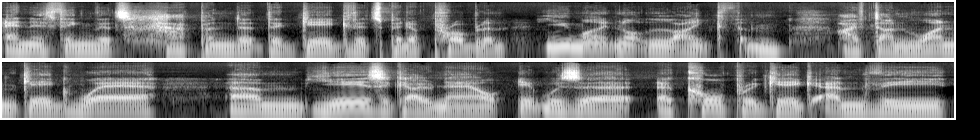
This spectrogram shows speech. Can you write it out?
anything that's happened at the gig that's been a problem. You might not like them. I've done one gig where um, years ago now it was a, a corporate gig and the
